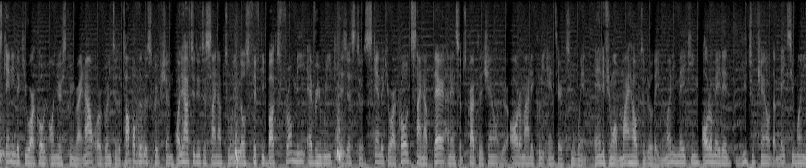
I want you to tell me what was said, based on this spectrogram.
scanning the QR code on your screen right now or going to the top of the description. All you have to do to sign up to win those 50 bucks from me every week is just to scan the QR code, sign up there, and then subscribe to the channel. You're automatically entered to win. And if you want my help to build a money-making, automated YouTube channel that makes you money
